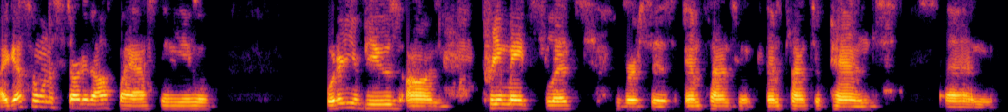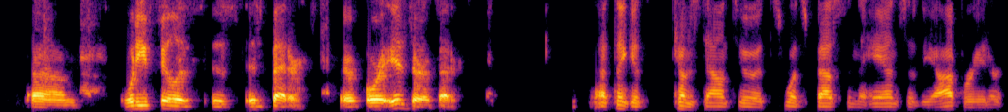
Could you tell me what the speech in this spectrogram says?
I guess I want to start it off by asking you what are your views on pre-made slits versus implanting implanter pens, and um, what do you feel is is is better, or, or is there a better? I think it comes down to it's what's best in the hands of the operator.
